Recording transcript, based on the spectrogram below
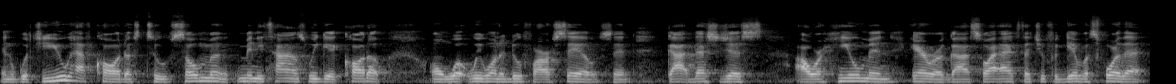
in which you have called us to. So many times we get caught up on what we want to do for ourselves. And God, that's just our human error, God. So I ask that you forgive us for that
